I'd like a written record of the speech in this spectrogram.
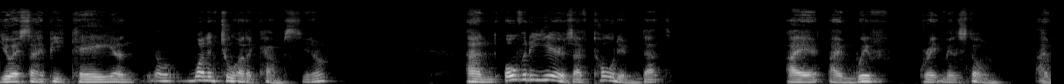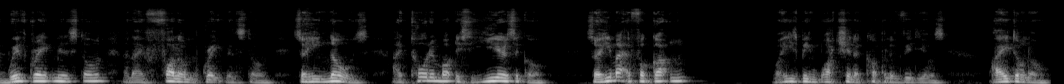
USIPK, and you know one and two other camps, you know. And over the years, I've told him that I I'm with Great Millstone. I'm with Great Millstone, and I follow Great Millstone, so he knows. I told him about this years ago, so he might have forgotten, but he's been watching a couple of videos. I don't know,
